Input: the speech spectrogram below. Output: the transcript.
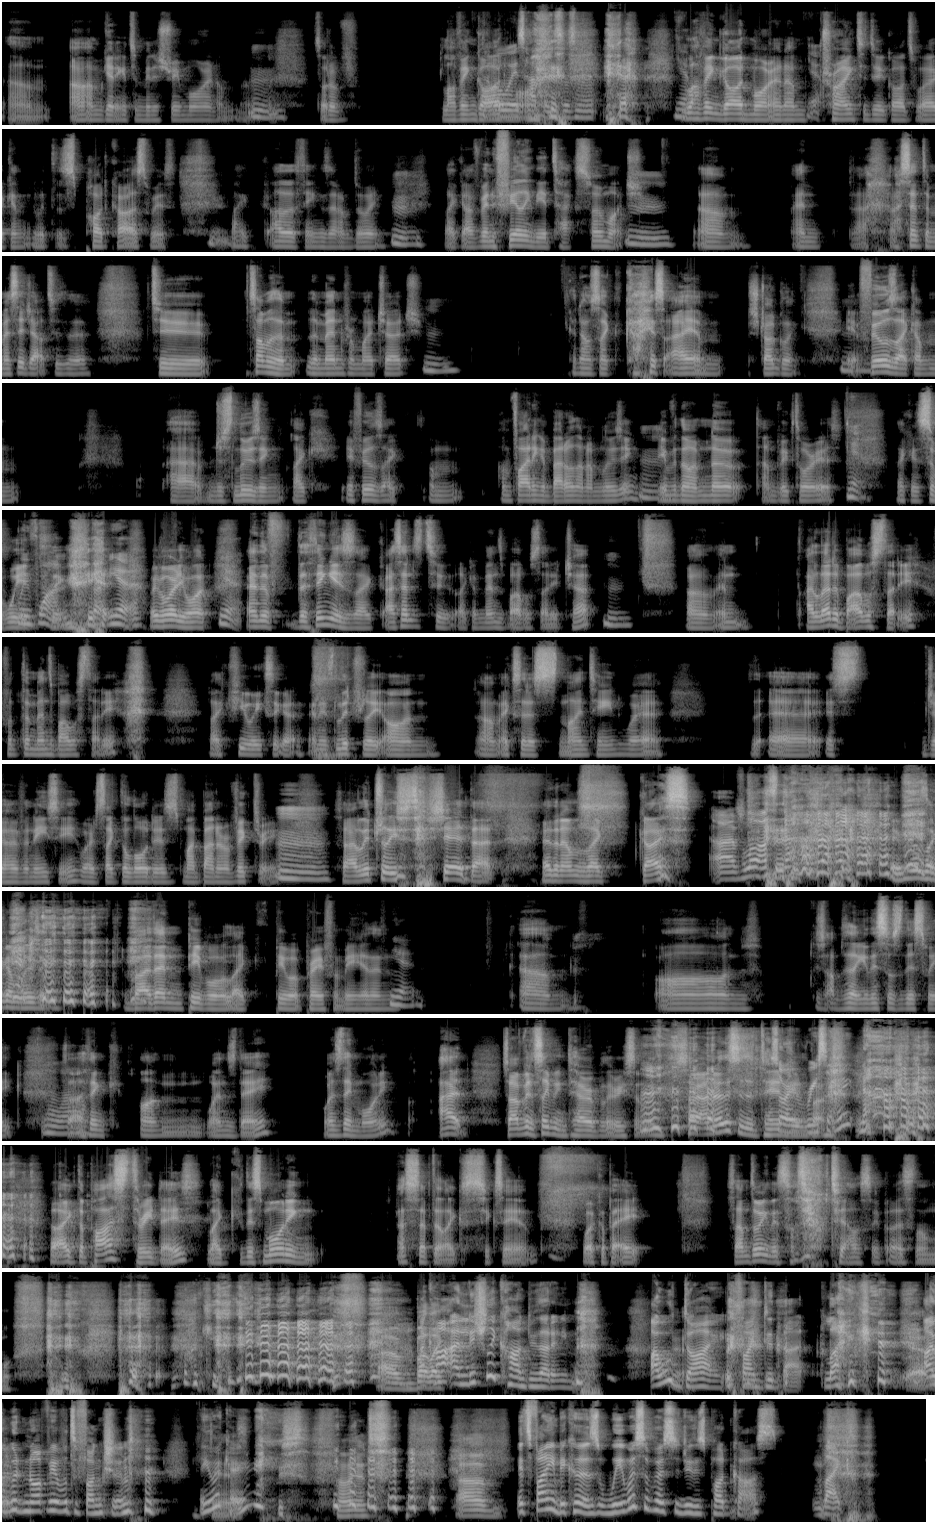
um i'm getting into ministry more and i'm, I'm Mm. sort of loving That god always more. happens, doesn't it? yeah Yep. loving god more and i'm Yep. trying to do god's work and with this podcast with Mm. like other things that i'm doing Mm. like i've been feeling the attacks so much Mm. um and uh, i sent a message out to the to some of the, the men from my church Mm. and I was like, guys, I am struggling. It Mm. feels like I'm uh, just losing. Like it feels like I'm I'm fighting a battle that I'm losing, Mm. even though I'm no I'm victorious. Yeah. Like it's a weird We've won, thing. but yeah, We've already won. yeah. And the f- the thing is, like, I sent it to like a men's Bible study chat, Mm. um, and I led a Bible study for the men's Bible study like a few weeks ago, and it's literally on um, Exodus 19, where the, uh, it's Jehovah Nisi, where it's like the Lord is my banner of victory. Mm. So I literally shared that, and then I was like, guys, I've lost. It feels like I'm losing. but then people like people pray for me, and then yeah. um, on I'm telling you, this was this week. Oh, So I think on Wednesday, Wednesday morning, I had. So I've been sleeping terribly recently. so I know this is a tangent. Sorry, recently? No. like the past three days, like this morning, I slept at like six a.m. Woke up at eight. So I'm doing this on two hours sleep, but that's normal. Okay. Um, but I, like- I literally can't do that anymore. I will Yeah. die if I did that. Like, Yeah, I would not be able to function. Are you okay? Um, it's funny because we were supposed to do this podcast like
